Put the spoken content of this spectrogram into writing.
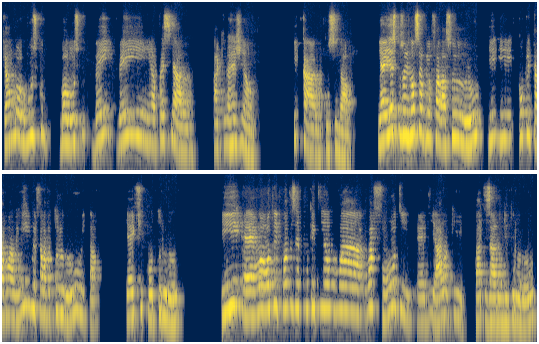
que é um molusco molusco bem bem apreciado aqui na região e caro por sinal e aí as pessoas não sabiam falar sururu e, e complicavam a língua e falava tururu e tal. E aí ficou tururu. E é, uma outra hipótese é porque tinha uma, uma fonte é, de água que batizaram de tururu.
